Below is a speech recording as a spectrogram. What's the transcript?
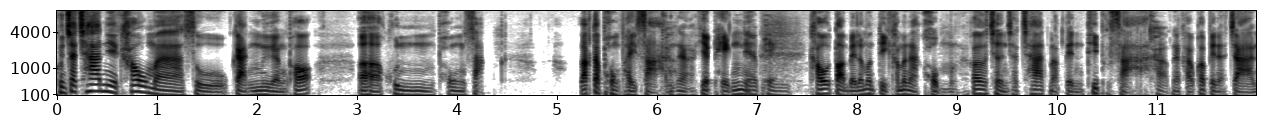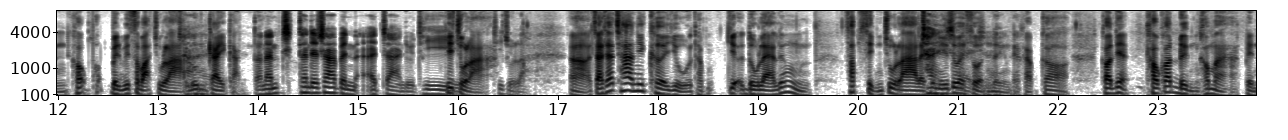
คุณชาติชาติเนี่ยเข้ามาสู่การเมือง เพราะเอ่อคุณพงศักดิ์ รัตพงศ์ไพศาลนะเฮียเพ้งเนี่เนี่ยยเพลงเขาตอนเป็นรัฐมนตรีคมนาคม ก็เชิญชาติชาติมาเป็นที่ปรึกษาครับนะครับก็เป็นอาจารย์เขาเป็นวิศวะจุฬารุ่นใกล้กัน ตอนนั้นท่านเดชาติเป็นอาจารย์อยู่ที่ที่จุฬาที่จุฬาอ่าอาจารย์ชาติชาตินี่เคยอยู่ทำเกี่ยวดูแลเรื่องทรัพย์สินจุฬาอะไรพวกนี้ใช่ด้วยใช่ส่วนหนึ่งนะครับ ก็ก็เนี่ยเขาก็ดึงเข้ามาเป็น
